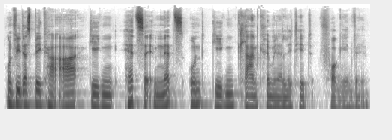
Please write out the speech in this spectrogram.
und wie das BKA gegen Hetze im Netz und gegen Clankriminalität vorgehen will.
